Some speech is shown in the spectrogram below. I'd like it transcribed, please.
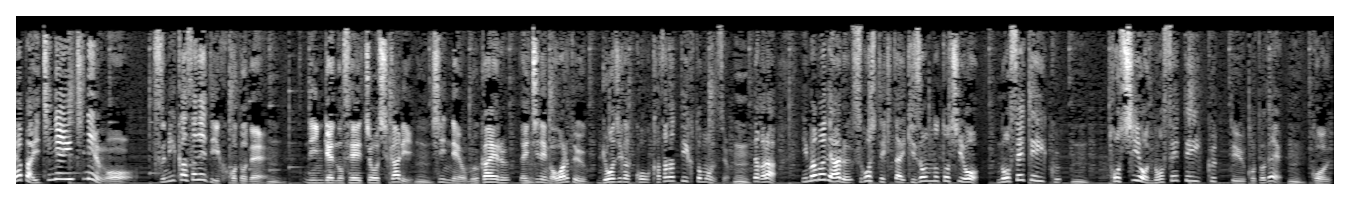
やっぱ一年一年を積み重ねていくことで、うん。人間の成長しかり、うん新年を迎える、一年が終わるという行事がこう重なっていくと思うんですよ。うんだから、今まである過ごしてきた既存の年を乗せていく。うん。年を乗せていくっていうことで、うん。こう、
